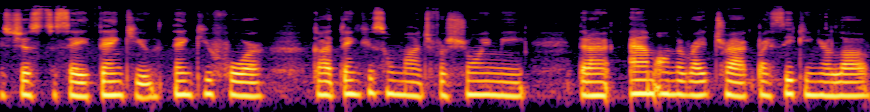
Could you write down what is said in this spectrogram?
is just to say thank you. Thank you for, God, thank you so much for showing me that I am on the right track by seeking your love.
